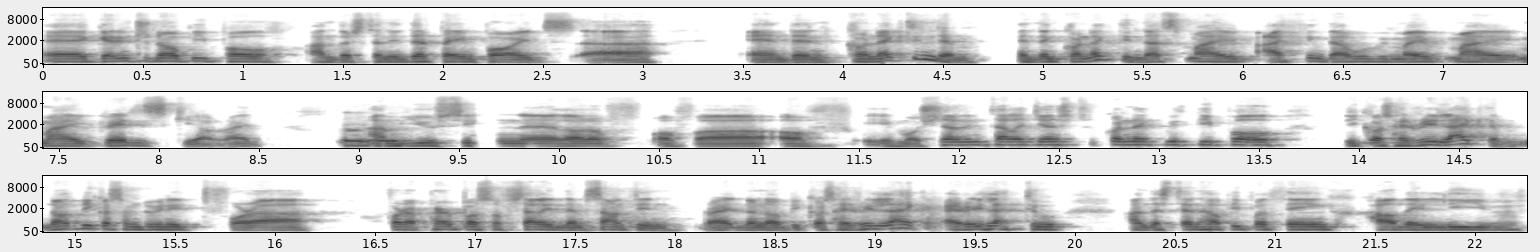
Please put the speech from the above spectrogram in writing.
uh, getting to know people, understanding their pain points, uh, and then connecting them. And then connecting. That's my. I think that would be my my my greatest skill, right? Mm-hmm. I'm using a lot of of uh, of emotional intelligence to connect with people because I really like them, not because I'm doing it for a for a purpose of selling them something, right? No, no, because I really like I really like to understand how people think, how they live,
